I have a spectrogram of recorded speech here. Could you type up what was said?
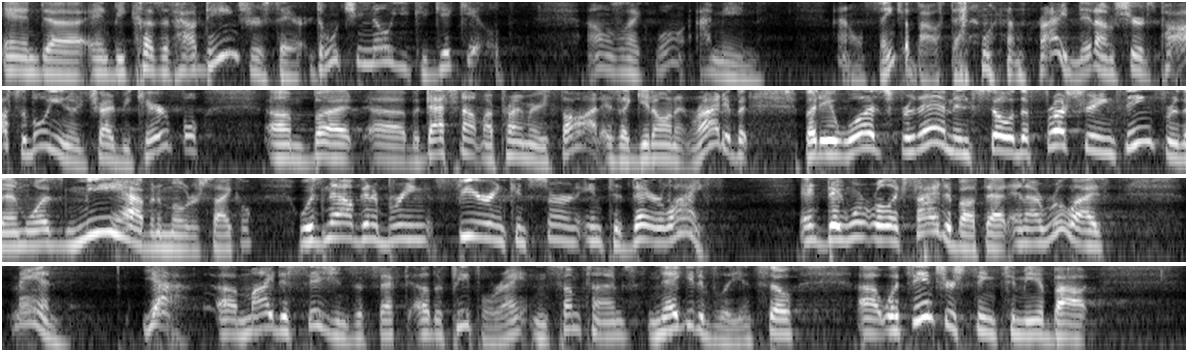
and uh, and because of how dangerous they are. Don't you know you could get killed? I was like, well, I mean, I don't think about that when I'm riding it. I'm sure it's possible. You know, you try to be careful, um, but uh, but that's not my primary thought as I get on it and ride it. But but it was for them, and so the frustrating thing for them was me having a motorcycle was now going to bring fear and concern into their life, and they weren't real excited about that. And I realized, man, yeah, uh, my decisions affect other people, right? And sometimes negatively. And so, uh, what's interesting to me about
